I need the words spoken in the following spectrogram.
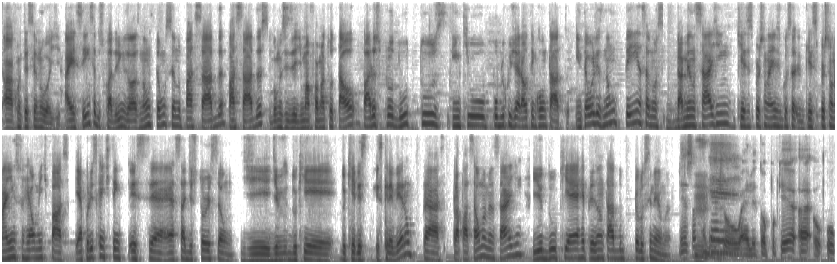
acontecendo hoje. A essência dos quadrinhos, elas não estão sendo passada, passadas, vamos dizer, de uma forma total para os produtos em que o público geral tem contato. Então eles não têm essa noção da mensagem que esses personagens que esses personagens realmente passam. E é por isso que a gente tem esse- essa distorção de, de- do, que, do que eles escreveram para passar uma mensagem e do que é representado pelo cinema. Exatamente, Hum. ô Wellington, porque ah, o, o,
